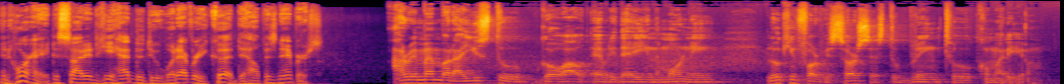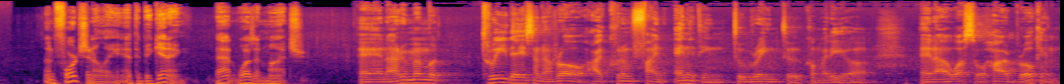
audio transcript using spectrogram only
and Jorge decided he had to do whatever he could to help his neighbors. I remember I used to go out every day in the morning looking for resources to bring to Comerío. Unfortunately, at the beginning, that wasn't much. And I remember three days in a row, I couldn't find anything to bring to Comerío. And I was so heartbroken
